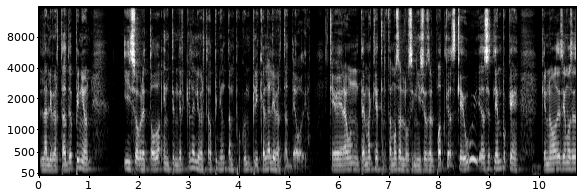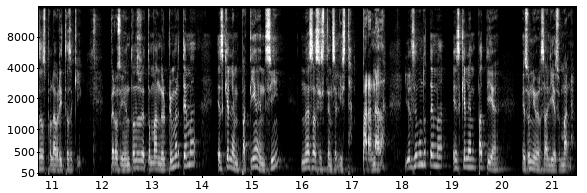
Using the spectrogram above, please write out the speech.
la libertad de opinión y sobre todo entender que la libertad de opinión tampoco implica la libertad de odio. Que era un tema que tratamos a los inicios del podcast, que uy, hace tiempo que, que no decíamos esas palabritas aquí. Pero sí, entonces retomando, el primer tema es que la empatía en sí no es asistencialista, para nada. Y el segundo tema es que la empatía es universal y es humana.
